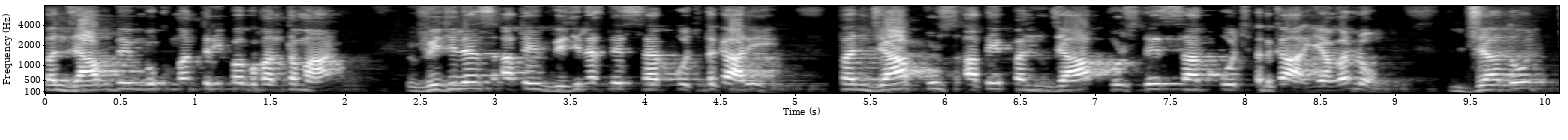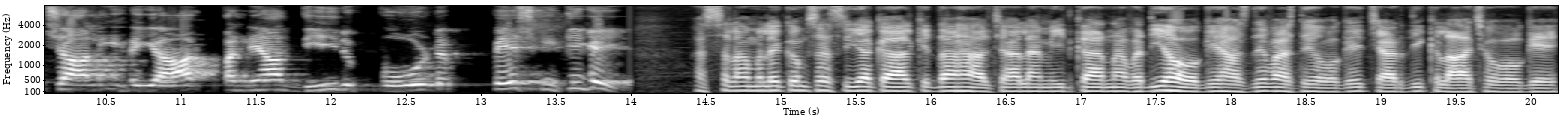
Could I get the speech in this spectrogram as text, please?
ਪੰਜਾਬ ਦੇ ਮੁੱਖ ਮੰਤਰੀ ਭਗਵੰਤ ਮਾਨ, ਵਿਜੀਲੈਂਸ ਅਤੇ ਵਿਜੀਲੈਂਸ ਦੇ ਸਰਵਉੱਚ ਅਧਿਕਾਰੀ ਪੰਜਾਬ ਪੁਲਿਸ ਅਤੇ ਪੰਜਾਬ ਪੁਲਿਸ ਦੇ ਸਰਵਉੱਚ ਅਧਿਕਾਰੀਆਂ ਵੱਲੋਂ ਜਦੋਂ 40000 ਪੰਨਿਆਂ ਦੀ ਰਿਪੋਰਟ ਪੇਸ਼ ਕੀਤੀ ਗਈ। ਅਸਲਾਮ ਅਲੈਕਮ, ਸਤਿ ਸ੍ਰੀ ਅਕਾਲ। ਕਿੱਦਾਂ ਹਾਲ ਚਾਲ ਹੈ? ਉਮੀਦ ਕਰਨਾ ਵਧੀਆ ਹੋਗੇ ਹੱਸਦੇ ਵਸਦੇ ਹੋਗੇ ਚੜ੍ਹਦੀ ਕਲਾ ਹੋਗੇ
